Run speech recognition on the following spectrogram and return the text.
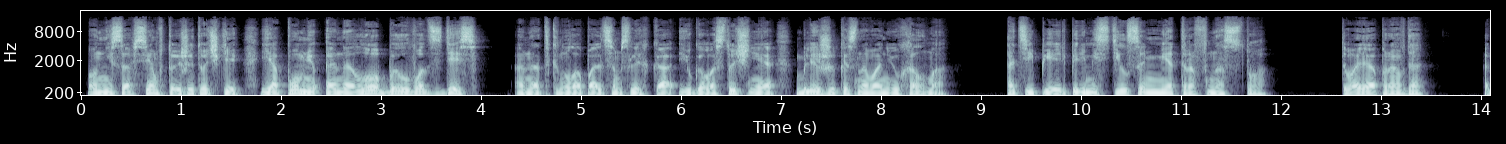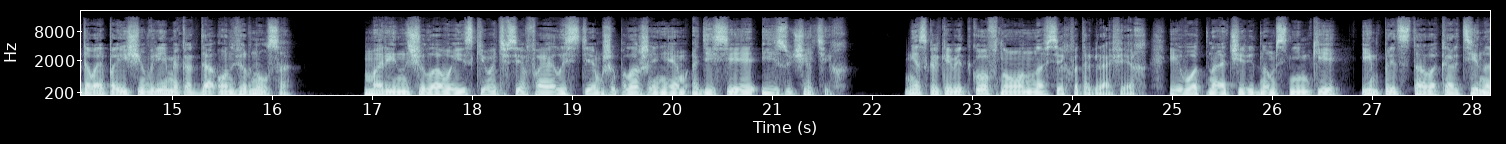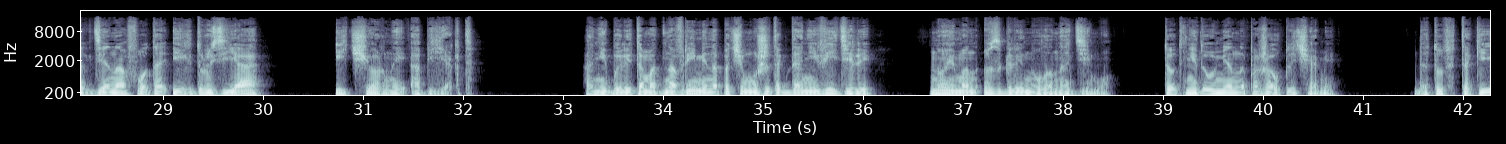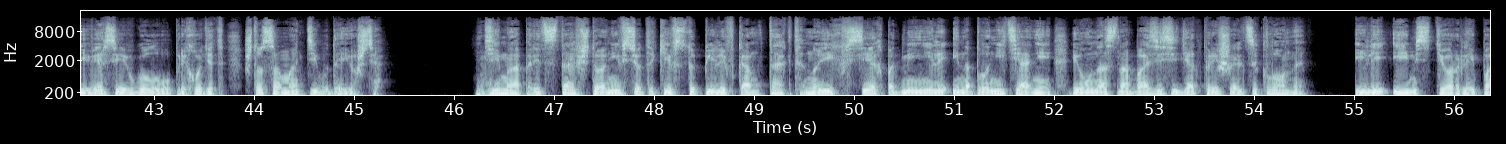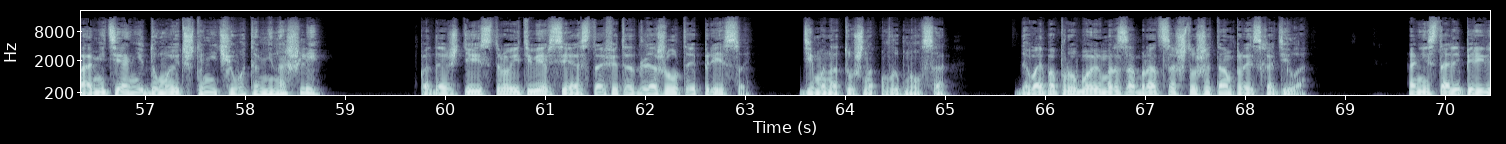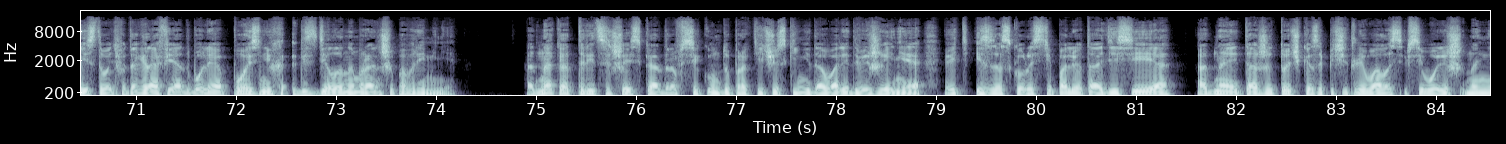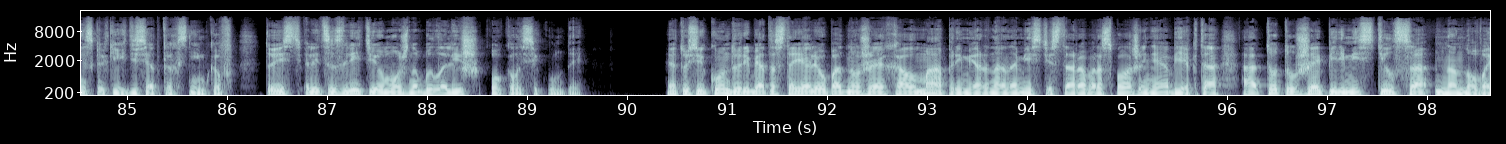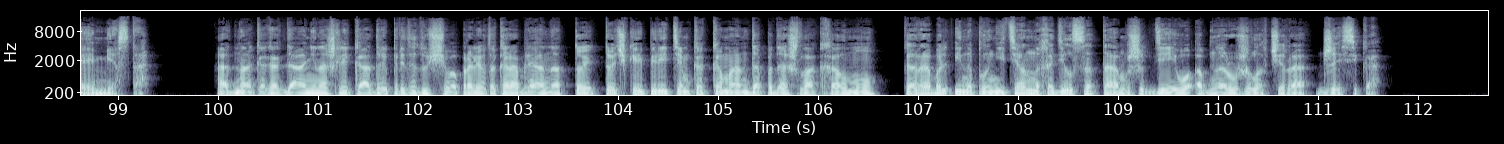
он не совсем в той же точке. Я помню, НЛО был вот здесь». Она ткнула пальцем слегка юго-восточнее, ближе к основанию холма. «А теперь переместился метров на сто». «Твоя правда?» А давай поищем время, когда он вернулся». Мари начала выискивать все файлы с тем же положением Одиссея и изучать их. Несколько витков, но он на всех фотографиях. И вот на очередном снимке им предстала картина, где на фото их друзья и черный объект. Они были там одновременно, почему же тогда не видели? Нойман взглянула на Диму. Тот недоуменно пожал плечами. Да тут такие версии в голову приходят, что сама диву даешься. «Дима, представь, что они все-таки вступили в контакт, но их всех подменили инопланетяне, и у нас на базе сидят пришельцы-клоны. Или им стерли память, и они думают, что ничего там не нашли». «Подожди строить версии, оставь это для желтой прессы», – Дима натушно улыбнулся. «Давай попробуем разобраться, что же там происходило. Они стали перелистывать фотографии от более поздних к сделанным раньше по времени. Однако 36 кадров в секунду практически не давали движения, ведь из-за скорости полета «Одиссея» одна и та же точка запечатлевалась всего лишь на нескольких десятках снимков, то есть лицезреть ее можно было лишь около секунды. Эту секунду ребята стояли у подножия холма, примерно на месте старого расположения объекта, а тот уже переместился на новое место. Однако, когда они нашли кадры предыдущего пролета корабля над той точкой перед тем, как команда подошла к холму, корабль инопланетян находился там же, где его обнаружила вчера Джессика.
